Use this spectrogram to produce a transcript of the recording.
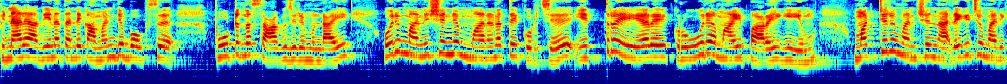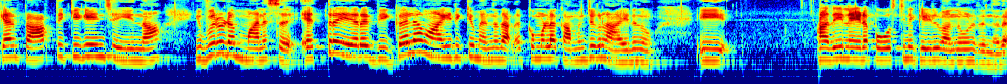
പിന്നാലെ അദീന തന്റെ കമന്റ് ബോക്സ് പൂട്ടുന്ന സാഹചര്യമുണ്ടായി. ഒരു മനുഷ്യന്റെ മരണത്തെക്കുറിച്ച് ഇത്രയേറെ ക്രൂരമായി പറയുകയും മറ്റൊരു മനുഷ്യൻ നരകിച്ചു മരിക്കാൻ പ്രാർത്ഥിക്കുകയും ചെയ്യുന്ന ഇവരുടെ മനസ്സ് എത്രയേറെ വികലമായിരിക്കും എന്നതടക്കമുള്ള കമന്റുകളായിരുന്നു ഈ അദീനയുടെ പോസ്റ്റിന് കീഴിൽ വന്നുകൊണ്ടിരുന്നത്.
